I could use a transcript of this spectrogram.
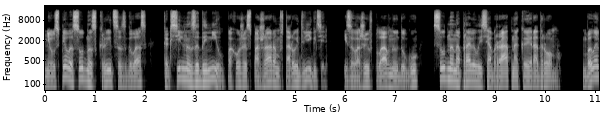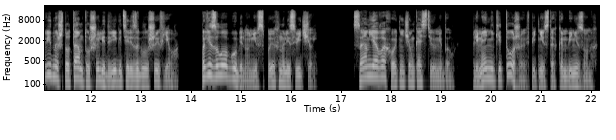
Не успело судно скрыться с глаз, как сильно задымил, похоже, с пожаром второй двигатель, и, заложив плавную дугу, судно направилось обратно к аэродрому. Было видно, что там тушили двигатель, заглушив его. Повезло Губину, не вспыхнули свечой. Сам я в охотничьем костюме был. Племянники тоже в пятнистых комбинезонах,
